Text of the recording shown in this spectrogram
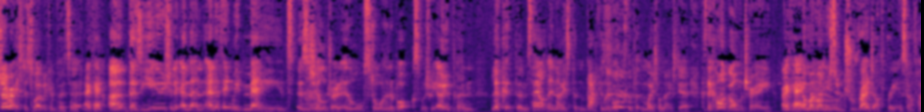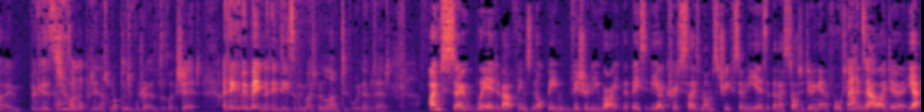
directed as to where we can put it. Okay. Uh, there's usually, and then anything we've made as Hmm. children is all stored in a box, which we open, look at them, say aren't they nice, put them back in the box, and put them away till next year because they can't go on the tree. Okay. And my mum used to dread us bringing stuff home because Oh she was like, I'm not putting that on a beautiful tree. It's like shit. I think if we'd made anything decent, we might have been allowed to, but we never did. I'm so weird about things not being visually right that basically I criticised mum's tree for so many years that then I started doing it at 14 and now I do it. Yeah,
